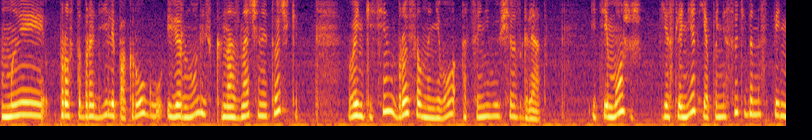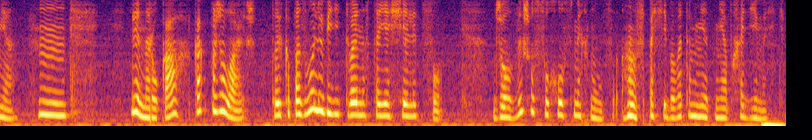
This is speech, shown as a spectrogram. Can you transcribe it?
мы просто бродили по кругу и вернулись к назначенной точке?» Вэньки Син бросил на него оценивающий взгляд. «Идти можешь? Если нет, я понесу тебя на спине. Хм, или на руках, как пожелаешь. Только позволь увидеть твое настоящее лицо». Джоу Цзишу сухо усмехнулся. «Спасибо, в этом нет необходимости».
